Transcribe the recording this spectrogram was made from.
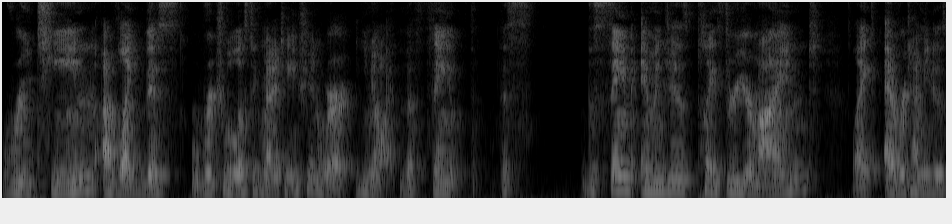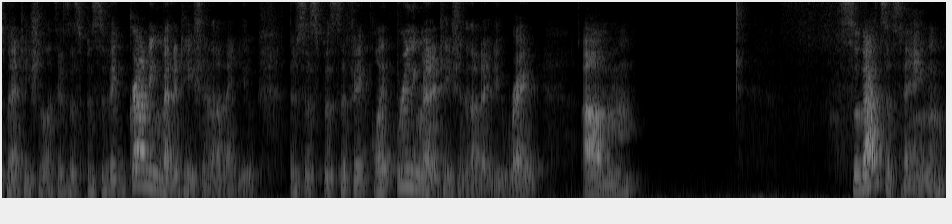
routine of like this ritualistic meditation where you know the same this the same images play through your mind like every time you do this meditation like there's a specific grounding meditation that i do. There's a specific like breathing meditation that i do right? Um so that's a thing.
